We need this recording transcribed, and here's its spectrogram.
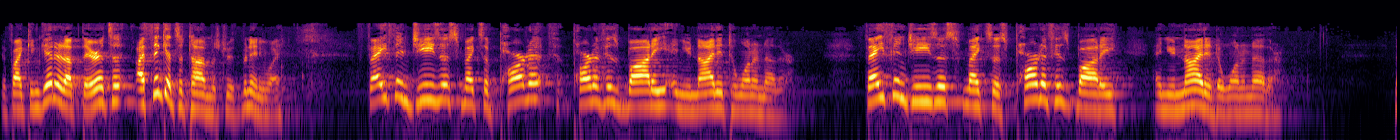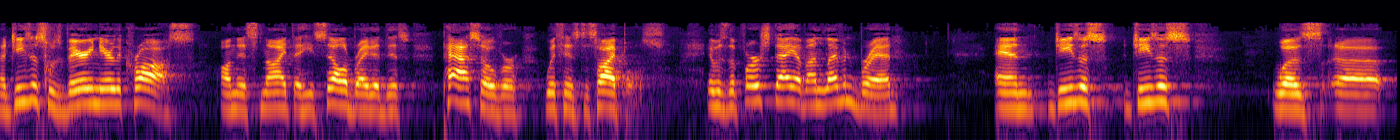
If I can get it up there, it's a, I think it's a timeless truth, but anyway. Faith in Jesus makes a part of, part of his body and united to one another. Faith in Jesus makes us part of his body and united to one another. Now, Jesus was very near the cross on this night that he celebrated this Passover with his disciples. It was the first day of unleavened bread, and Jesus, Jesus was uh,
